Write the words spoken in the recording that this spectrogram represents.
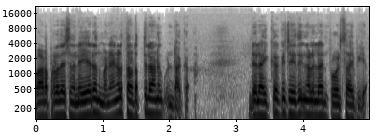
പാടപ്രദേശം നേരെ മണ്ണ്. ഞങ്ങൾ തടത്തിലാണ് ഉണ്ടാക്കുക. എന്റെ ലൈക്കൊക്കെ ചെയ്ത് നിങ്ങളെല്ലാം പ്രോത്സാഹിപ്പിക്കുക.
